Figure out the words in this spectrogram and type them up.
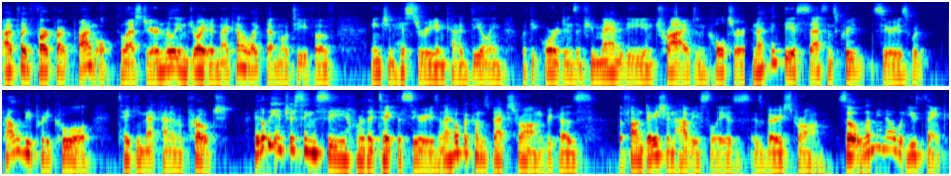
I played Far Cry Primal last year and really enjoyed it, and I kind of like that motif of ancient history and kind of dealing with the origins of humanity and tribes and culture. And I think the Assassin's Creed series would probably be pretty cool taking that kind of approach. It'll be interesting to see where they take the series, and I hope it comes back strong because the foundation obviously is is very strong. So let me know what you think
